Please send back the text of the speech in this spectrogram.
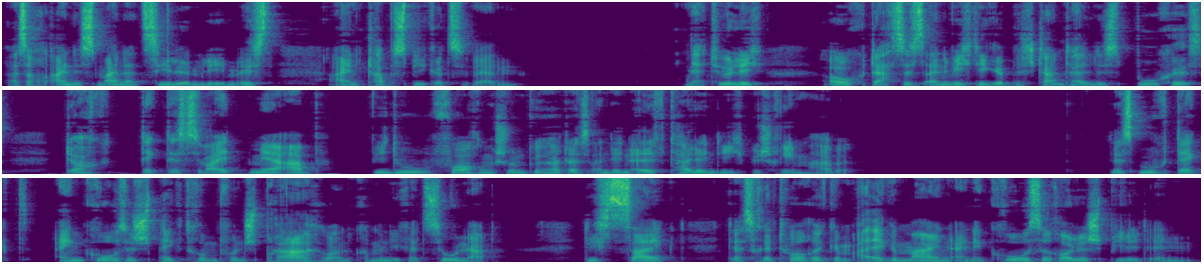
was auch eines meiner Ziele im Leben ist, ein Top-Speaker zu werden. Natürlich, auch das ist ein wichtiger Bestandteil des Buches, doch deckt es weit mehr ab, wie du vorhin schon gehört hast an den elf Teilen, die ich beschrieben habe. Das Buch deckt ein großes Spektrum von Sprache und Kommunikation ab. Dies zeigt, dass Rhetorik im Allgemeinen eine große Rolle spielt in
